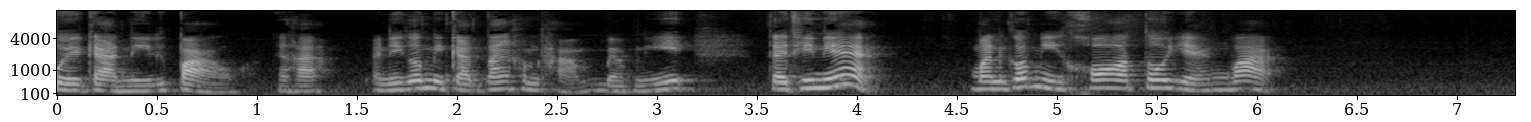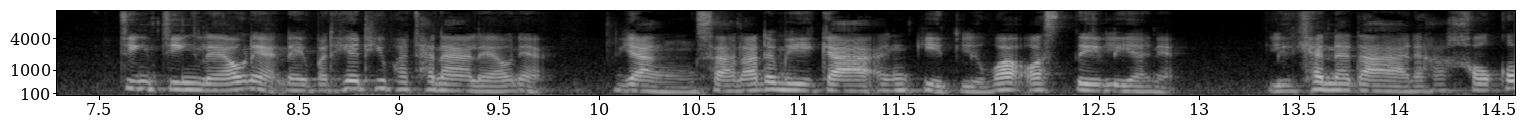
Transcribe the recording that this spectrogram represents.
บริการนี้หรือเปล่านะคะ อันนี้ก็มีการตั้งคำถามแบบนี้ แต่ทีเนี้ยมันก็มีข้อโต้แย้งว่า จริง ๆ แล้วเนี่ยในประเทศที่พัฒนาแล้วเนี่ยอย่างสหรัฐอเมริกาอังกฤษ หรือว่าออสเตรเลียเนี่ยหรือแคนาดานะคะเขาก็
